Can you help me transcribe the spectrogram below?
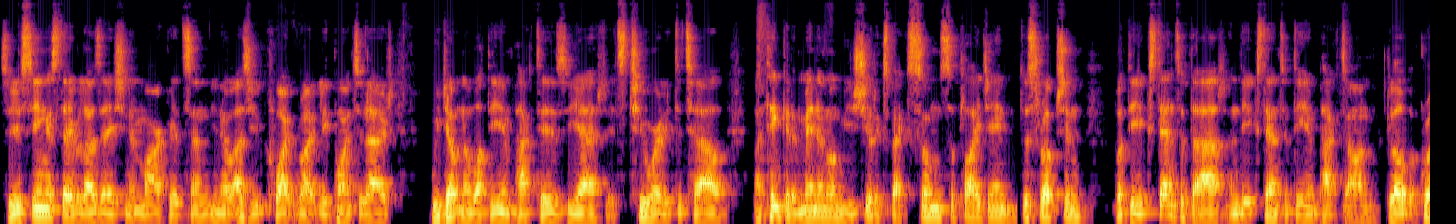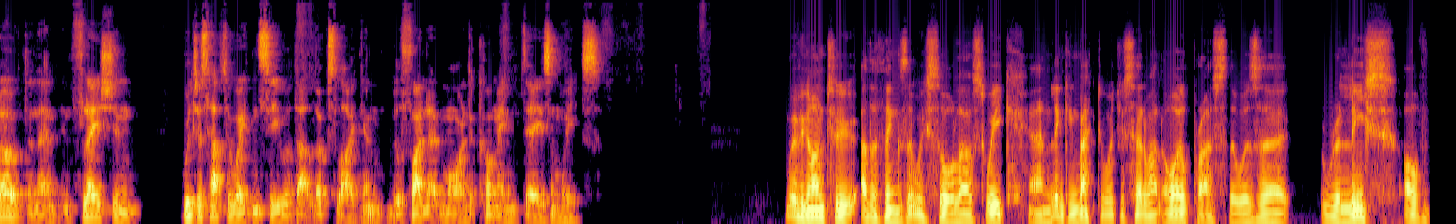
So you're seeing a stabilization in markets. And, you know, as you quite rightly pointed out, we don't know what the impact is yet. It's too early to tell. I think at a minimum, you should expect some supply chain disruption, but the extent of that and the extent of the impact on global growth and then inflation, we'll just have to wait and see what that looks like. And we'll find out more in the coming days and weeks. Moving on to other things that we saw last week, and linking back to what you said about oil price, there was a release of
